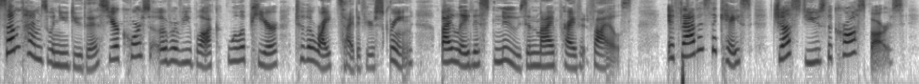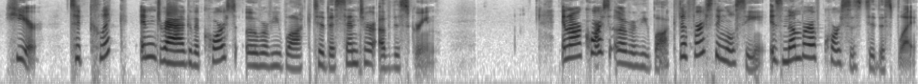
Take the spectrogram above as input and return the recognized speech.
Sometimes when you do this, your course overview block will appear to the right side of your screen by latest news in My Private Files. If that is the case, just use the crossbars here to click and drag the course overview block to the center of the screen. In our course overview block, the first thing we'll see is number of courses to display,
